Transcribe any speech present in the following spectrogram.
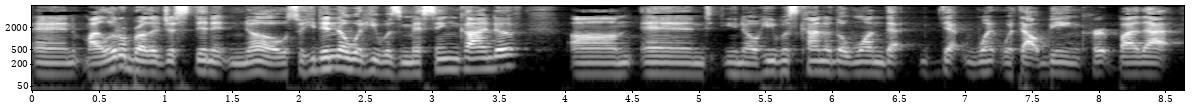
And my little brother just didn't know. So he didn't know what he was missing kind of. Um, and you know, he was kind of the one that, that went without being hurt by that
